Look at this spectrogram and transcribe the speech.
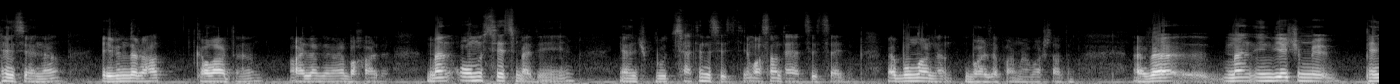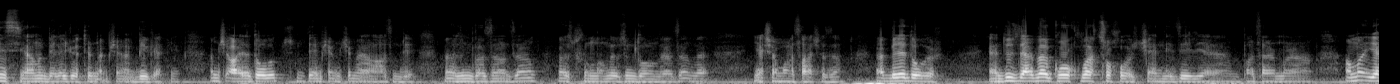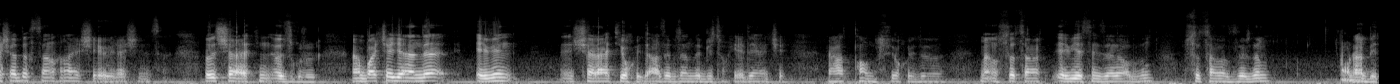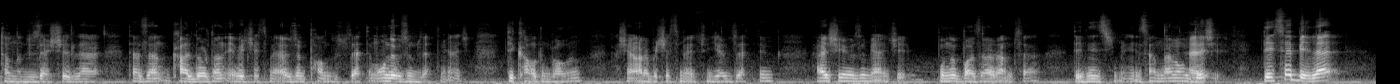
pensiya ilə evimdə rahat qalardım, ailəm də mənə baxardı. Mən onu seçmədim Yəni ki, bu çətin seçdiyim, asan həyat seçsəydim və bunlarla mübarizə aparmağa başladım. Və mən indiyə kimi pensiyanı belə götürməmişəm, yəni 1 qəpik. Həmişə ailədə olub demişəm ki, mənə lazım deyil. Mən özüm qazanacağam, öz pulumla özüm dolandıracağam və yaşamağa çalışacağam. Və belə də olur. Yəni düzdür, əvvəl qorxular çox olur ki, yəni necə eləyərəm, bacarmaram. Amma yaşadıqca hər şey öyrəşirsən. Öz şəraitini öz qurur. Yəni Bakıya gələndə evin şəraiti yox idi. Azərbaycanda bir çox yerdə yəni ki, rahat pandus yox idi. Mən usta çağır, ev yesinizləri aldım, usta çağızdırdım. Ora betonla düzləşdirdilər. Təzədən koridordan evə keçməyə özüm pandus düzəltdim. Onu da özüm düzəltdim. Yəni ki, dik aldım qalın. Qəşəng araba keçmək üçün yer düzəltdim. Hər şey özüm, yəni ki, bunu bacararamsa, dediyiniz kimi insanların onu de şey. desə belə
